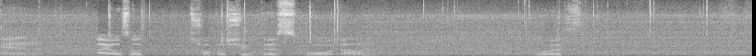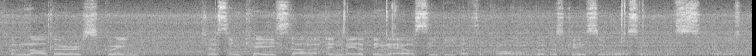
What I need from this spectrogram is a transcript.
And I also troubleshoot this board um, with another screen just in case that it may have been the LCD that's the problem but in this case it wasn't it wasn't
